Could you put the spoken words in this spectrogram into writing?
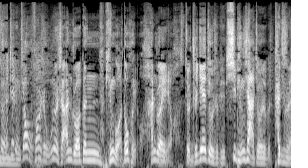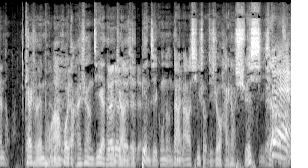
对，这种交互方式，无论是安卓跟苹果都会有，安卓也有，就直接就是熄屏下就开启手电筒。开手电筒啊，或者打开摄像机啊，等等这样一些便捷功能，大家拿到新手机之后还是要学习一下。对，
